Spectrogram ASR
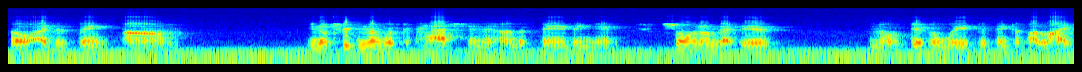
So I just think, um, you know, treating them with compassion and understanding and showing them that there's, you know, different ways to think about life.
